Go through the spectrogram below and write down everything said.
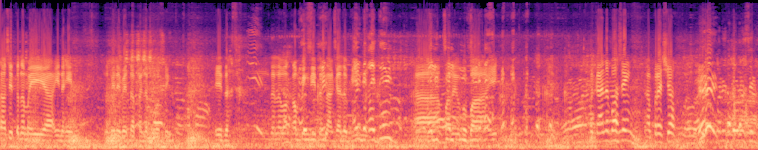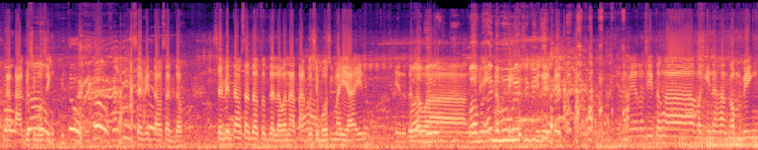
Tapos ito na may ah, inahin. Na binibenta pa na bossing. Da- dalawang kambing dito na galogi. Ay, naka-gold! Ah, parang babae. Magkano bossing? Ang presyo? Tatago si bossing. 7,000 daw. 7,000 daw itong dalawa. Natago si bossing mahihain. Yan, dalawang Ay, namumula si Vincent. meron dito nga maginahang kambing.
